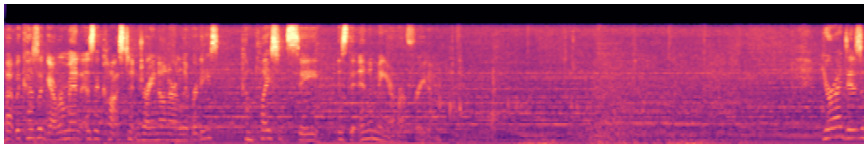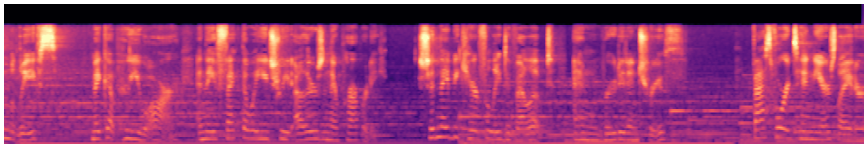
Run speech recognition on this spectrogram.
But because the government is a constant drain on our liberties, complacency is the enemy of our freedom. Your ideas and beliefs make up who you are, and they affect the way you treat others and their property. Shouldn't they be carefully developed and rooted in truth? Fast forward 10 years later,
